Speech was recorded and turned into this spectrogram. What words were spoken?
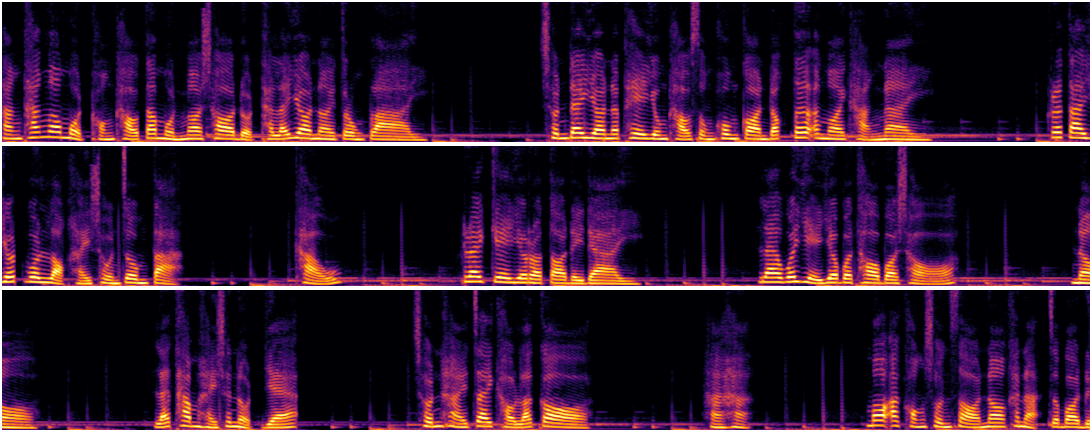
หางทั้งงอหมดของเขาตาหมนงอชอดดทะละยอนอยตรงปลาย ชนได้ยอนเพยงเขาสงคงกรด็อกเตอร์องอยขังใน กระตายศวนหลอกไหชนโจมตะ เขาไรเกยรตอใด ๆ แล้วว่าเยยบทบชนอ และทำไหฉนดแยะ ชนหายใจเขาละกอฮ่าฮ่ามออะของชนสอนอขณะจะบอเด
